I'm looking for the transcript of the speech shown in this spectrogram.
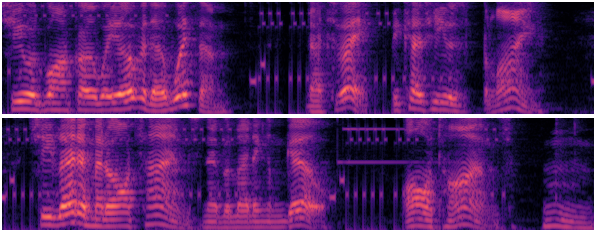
She would walk all the way over there with him. That's right, because he was blind. She led him at all times, never letting him go. All times? Hmm.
